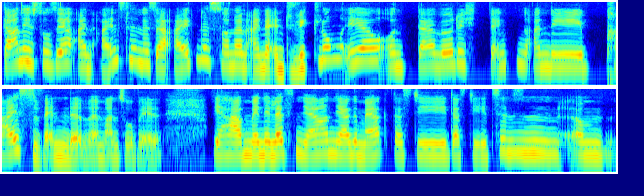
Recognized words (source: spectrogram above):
gar nicht so sehr ein einzelnes Ereignis, sondern eine Entwicklung eher. Und da würde ich denken an die Preiswende, wenn man so will. Wir haben in den letzten Jahren ja gemerkt, dass die, dass die Zinsen ähm,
